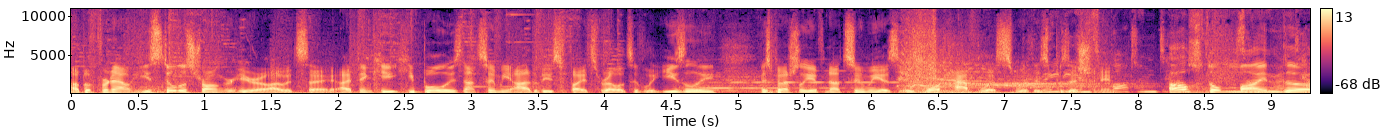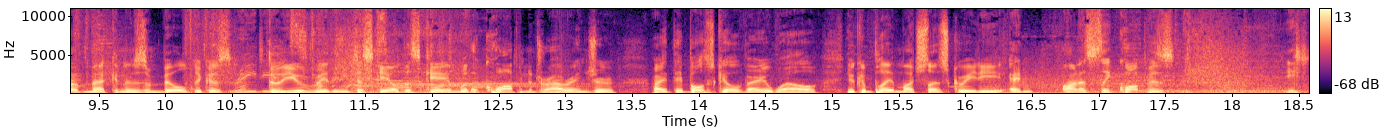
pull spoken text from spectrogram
Uh, but for now, he's still the stronger hero, I would say. I think he, he bullies Natsumi out of these fights relatively easily, especially if Natsumi is, is more hapless with his positioning. I also don't mind the mechanism build because do you really need to scale this game with a Quap and a Drow Ranger? Right, they both scale very well. You can play much less greedy, and honestly, Quap is he's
